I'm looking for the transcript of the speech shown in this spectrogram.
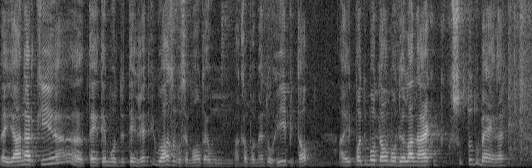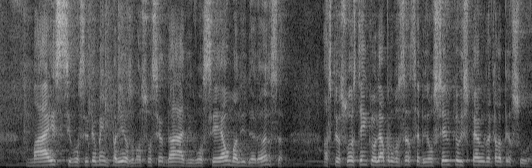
E a anarquia, tem, tem, tem gente que gosta, você monta um acampamento hippie e tal, aí pode mudar o modelo anárquico, tudo bem, né? Mas se você tem uma empresa, uma sociedade, você é uma liderança, As pessoas têm que olhar para você e saber, eu sei o que eu espero daquela pessoa.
